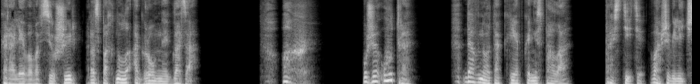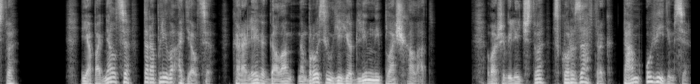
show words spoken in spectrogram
Королева во всю ширь распахнула огромные глаза. «Ох, уже утро. Давно так крепко не спала. Простите, Ваше Величество». Я поднялся, торопливо оделся. Королеве галантно бросил ее длинный плащ-халат. «Ваше Величество, скоро завтрак, там увидимся».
